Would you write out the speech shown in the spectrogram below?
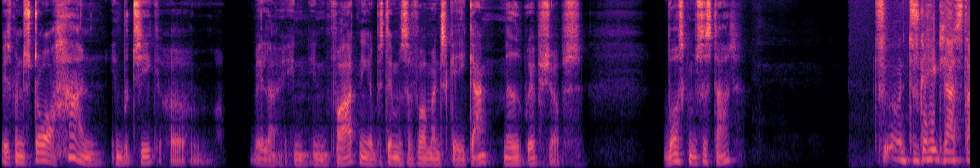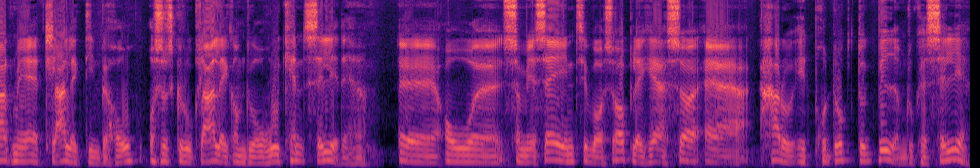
Hvis man står og har en, en butik og, eller en, en forretning og bestemmer sig for, at man skal i gang med webshops, hvor skal man så starte? Du skal helt klart starte med at klarlægge dine behov, og så skal du klarlægge, om du overhovedet kan sælge det her. Øh, og øh, som jeg sagde ind til vores oplæg her, så er, har du et produkt, du ikke ved, om du kan sælge,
